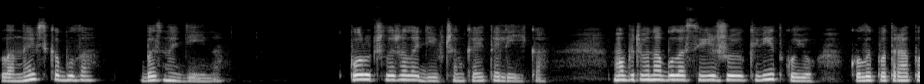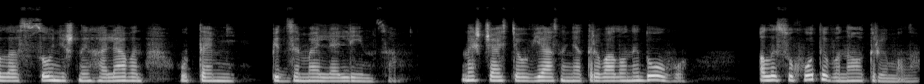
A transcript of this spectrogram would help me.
Ланевська була безнадійна. Поруч лежала дівчинка італійка, Мабуть, вона була свіжою квіткою, коли потрапила з соняшних галявин у темні підземелля лінца. На щастя, ув'язнення тривало недовго, але сухоти вона отримала.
